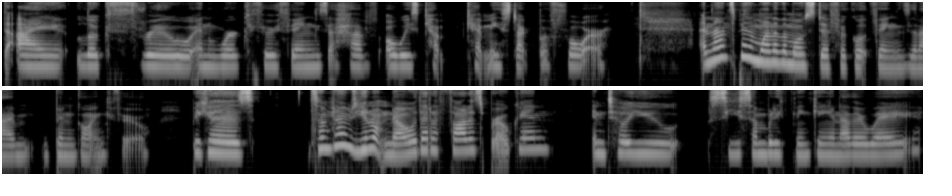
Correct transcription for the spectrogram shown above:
that I look through and work through things that have always kept kept me stuck before. And that's been one of the most difficult things that I've been going through because sometimes you don't know that a thought is broken until you see somebody thinking another way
